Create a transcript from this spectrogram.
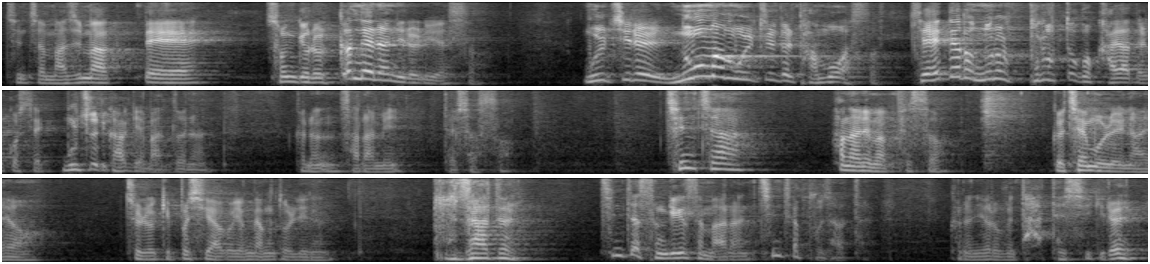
진짜 마지막 때에 선교를 끝내는 일을 위해서 물질을 눈먼 물질들 다 모았어. 제대로 눈을 부릅뜨고 가야 될 곳에 물질이 가게 만드는 그런 사람이 되셨어. 진짜 하나님 앞에서 그 재물로 인하여 주를 기쁘시게 하고 영광 돌리는 부자들, 진짜 성경에서 말하는 진짜 부자들, 그런 여러분 다 되시기를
